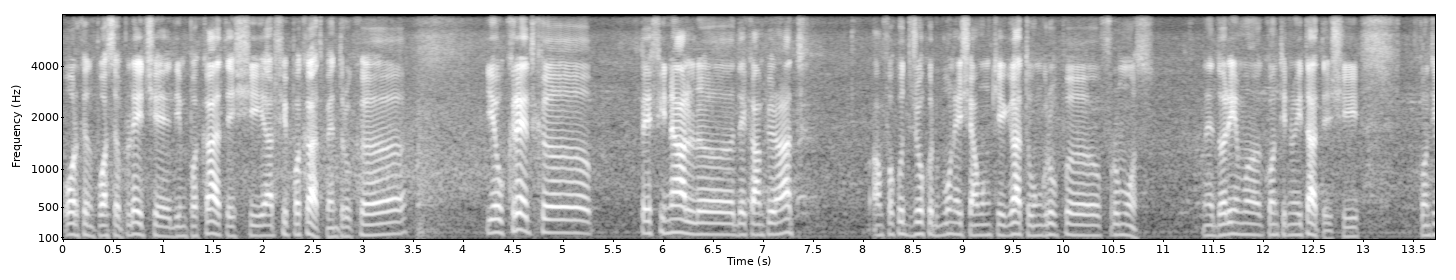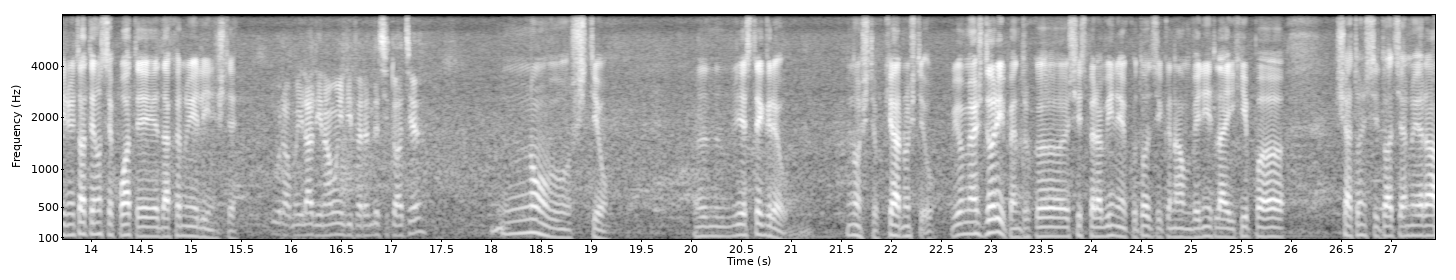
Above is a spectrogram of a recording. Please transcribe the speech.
oricând poate să plece, din păcate, și ar fi păcat, pentru că eu cred că pe final uh, de campionat am făcut jocuri bune și am închegat un grup uh, frumos. Ne dorim uh, continuitate și continuitate nu se poate dacă nu e liniște. Tu rămâi la Dinamo indiferent de situație? Nu știu. Este greu. Nu știu, chiar nu știu. Eu mi-aș dori, pentru că știți prea bine cu toții când am venit la echipă și atunci situația nu era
